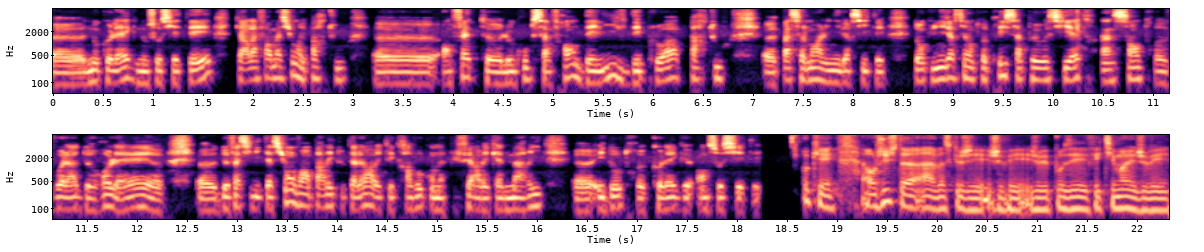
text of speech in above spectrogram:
nos collègues, nos sociétés, car la formation est partout en fait, euh, le groupe Safran délivre, déploie partout, euh, pas seulement à l'université. Donc, université d'entreprise, ça peut aussi être un centre, voilà, de relais, euh, de facilitation. On va en parler tout à l'heure avec les travaux qu'on a pu faire avec Anne-Marie et d'autres collègues en société. Ok. Alors juste euh, ah, parce que je vais je vais poser effectivement et je vais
